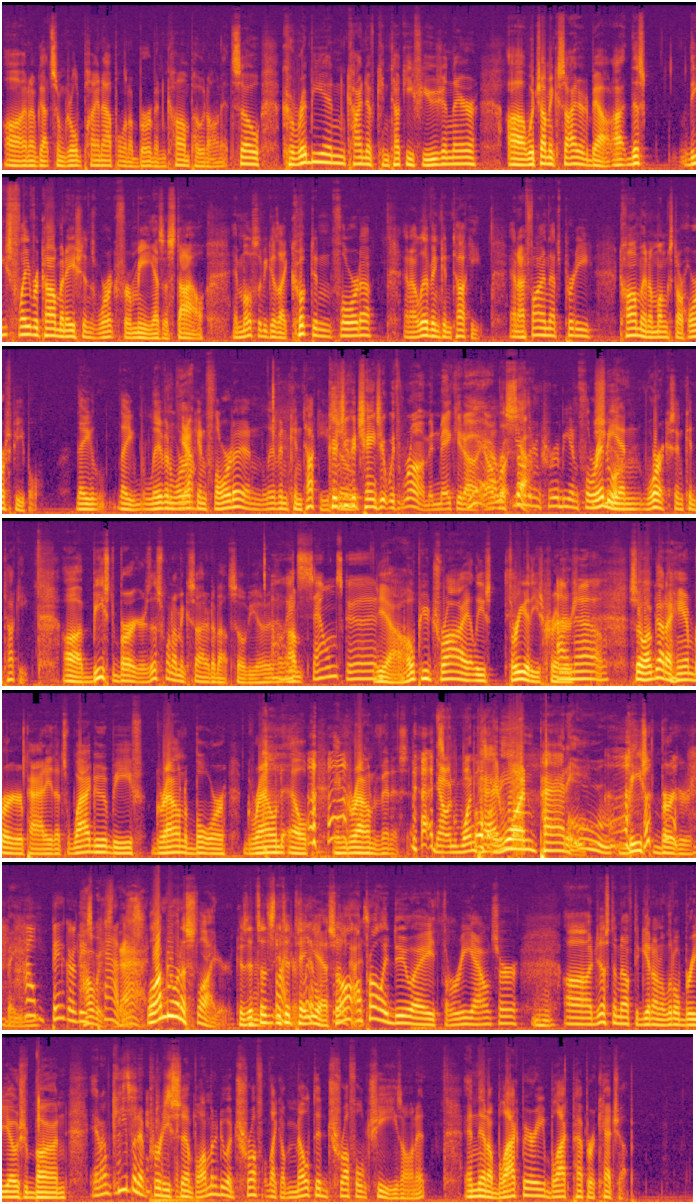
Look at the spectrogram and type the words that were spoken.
uh, and I've got some grilled pineapple and a bourbon compote on it. So Caribbean kind of Kentucky fusion there, uh, which I'm excited about. Uh, this these flavor combinations work for me as a style, and mostly because I cooked in Florida and I live in Kentucky, and I find that's pretty common amongst our horse people. They they live and work Yeah. in Florida and live in Kentucky. Because you could change it with rum and make it a, yeah, a the ru- Southern Caribbean Floridian works in Kentucky. Uh, Beast Burgers. This one I'm excited about, Sylvia. Oh, I'm- it sounds good. yeah, I hope you try at least three of these critters. I critters. know. So I've got a hamburger patty that's wagyu beef, ground boar, ground elk, and ground venison. Now in one patty, In one patty. Beast burgers, baby. How big are these How is patties? that? Well, I'm doing a slider because it's a it's a ta- little- yeah. So I'll, I'll probably do a three ouncer, uh, just enough to get on a little brioche bun, and I'm keeping it pretty simple. I'm gonna do a truffle like a melted truffle cheese on it, and then a blackberry black pepper ketchup,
